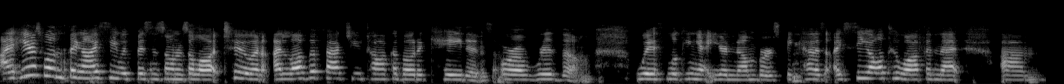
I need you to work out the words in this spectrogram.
I here's one thing I see with business owners a lot too, and I love the fact you talk about a cadence or a rhythm with looking at your numbers because I see all too often that um,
